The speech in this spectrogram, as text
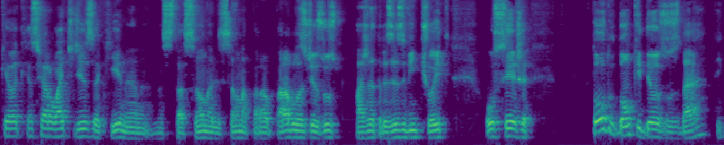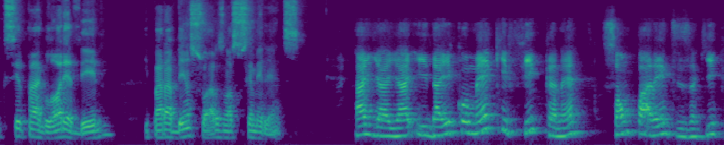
que é o que a senhora White diz aqui, né, na citação, na lição, na parábola de Jesus, página 328. Ou seja, todo dom que Deus nos dá tem que ser para a glória dele e para abençoar os nossos semelhantes. Ai, ai, ai. E daí como é que fica, né? Só um parênteses aqui.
